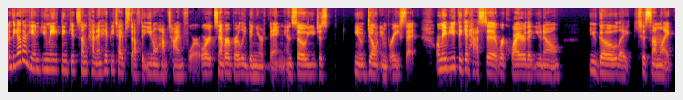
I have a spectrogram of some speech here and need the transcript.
on the other hand, you may think it's some kind of hippie type stuff that you don't have time for, or it's never really been your thing. And so you just, you know, don't embrace it. Or maybe you think it has to require that, you know, you go like to some like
